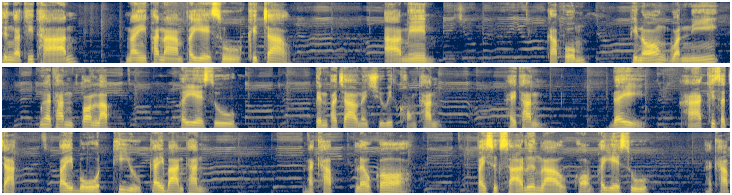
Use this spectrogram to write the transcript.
จึงอธิษฐานในพระนามพระเยซูคริสต์เจ้า อาเมน ครับผม พี่น้องวันนี้เมื่อท่านต้อนรับพระเยซูเป็นพระเจ้าในชีวิตของท่าน ให้ท่านได้หาคริสตจักรไปโบสถ์ที่อยู่ใกล้บ้านท่านนะครับ แล้วก็ไปศึกษาเรื่องราวของพระเยซูนะครับ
